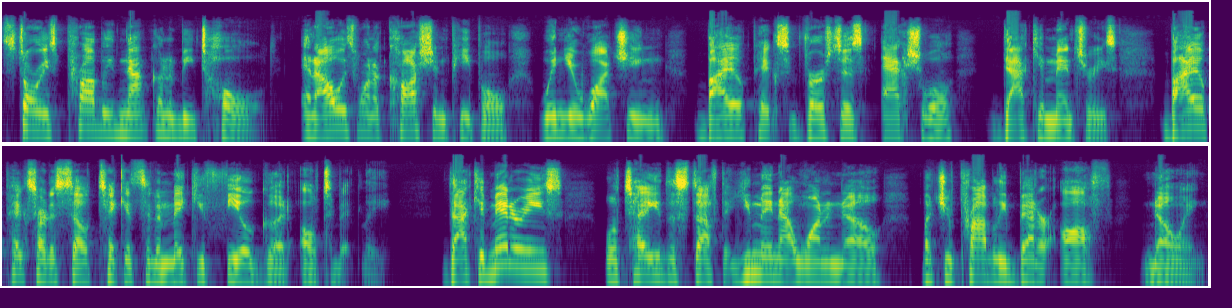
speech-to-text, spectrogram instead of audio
story is probably not going to be told. And I always want to caution people when you're watching biopics versus actual documentaries. Biopics are to sell tickets and to make you feel good ultimately. Documentaries will tell you the stuff that you may not want to know, but you're probably better off knowing.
